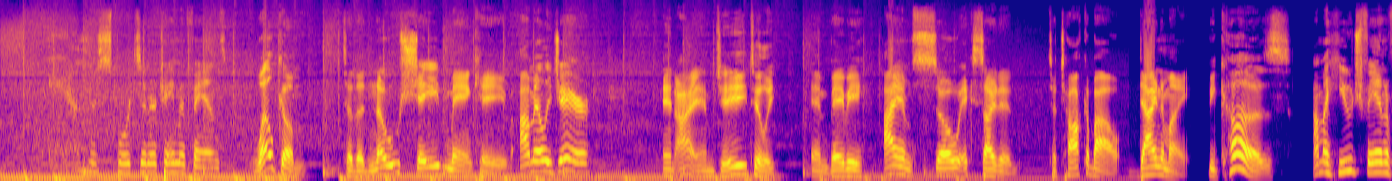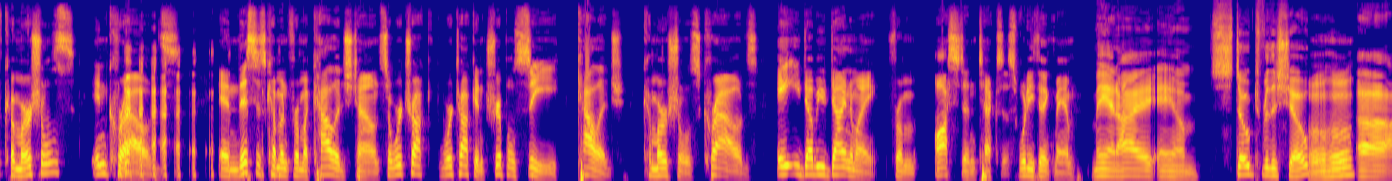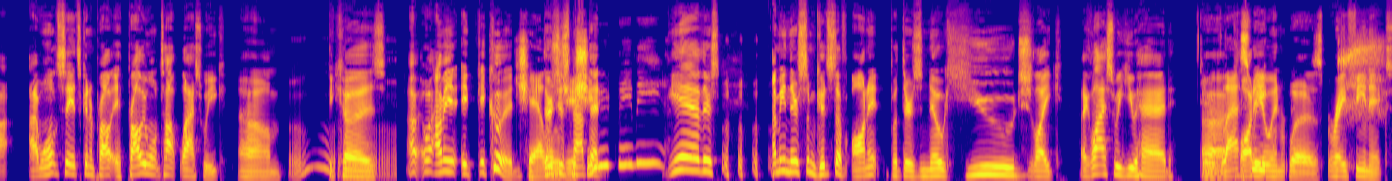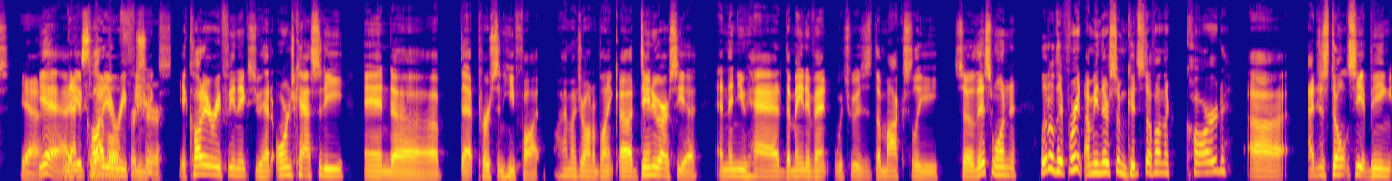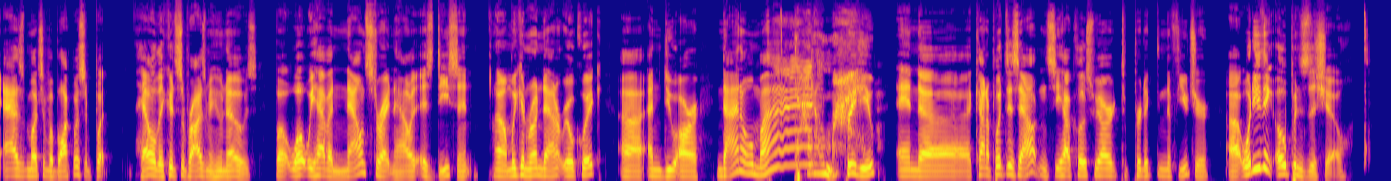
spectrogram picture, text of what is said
sports entertainment fans, welcome to the No Shave Man Cave. I'm Ellie Jair, And I am Jay Tilly. and baby, I am so excited to talk about Dynamite because I'm a huge fan of commercials in crowds. and this is coming from a college town. So we're talk- we're talking triple C college commercials, crowds, AEW Dynamite from Austin, Texas. What do you think, man? Man, I am stoked for this show. Mm-hmm. Uh, I won't say it's going to probably, it probably won't top last week. Um, because I, I mean, it, it could. challenge There's just not that. maybe. Yeah, there's, I mean, there's some good stuff on it, but there's no huge, like, like last week you had Dude, uh, last Claudio week and was Rey Fenix. yeah, Yeah, you had level Rey Fenix. sure. You had Claudio Rey Fenix. You had Orange Cassidy and uh, that person he fought. Why am I drawing a blank? Uh, Daniel Garcia. And then you had the main event, which was the Moxley. So this one, a little different. I mean, there's some good stuff on the card. Uh, I just don't see it being as much of a blockbuster, but hell, they could surprise me. Who knows? But what we have announced right now is decent. Um, we can run down it real quick uh, and do our Dynamite, Dynamite. preview and uh, kind of put this out and see how close we are to predicting the future. Uh, what do you think opens the show?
